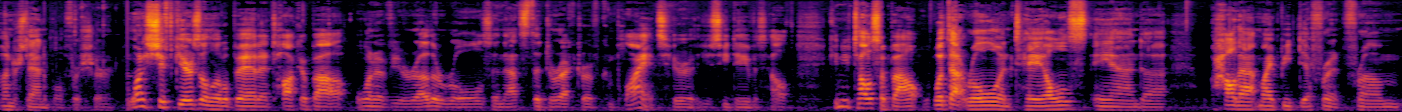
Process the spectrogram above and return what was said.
understandable for sure. I want to shift gears a little bit and talk about one of your other roles, and that's the Director of Compliance here at UC Davis Health. Can you tell us about what that role entails and uh, how that might be different from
